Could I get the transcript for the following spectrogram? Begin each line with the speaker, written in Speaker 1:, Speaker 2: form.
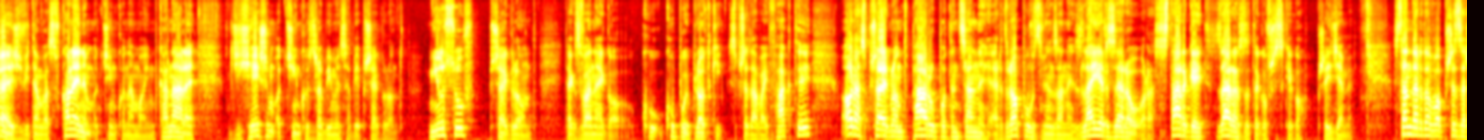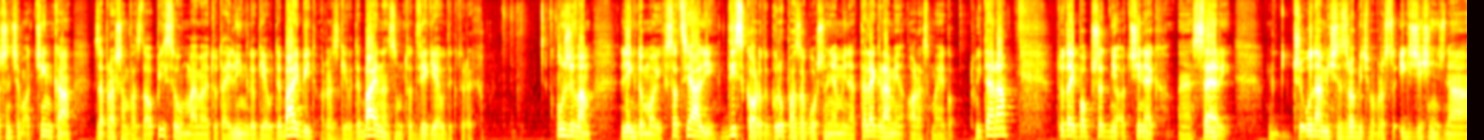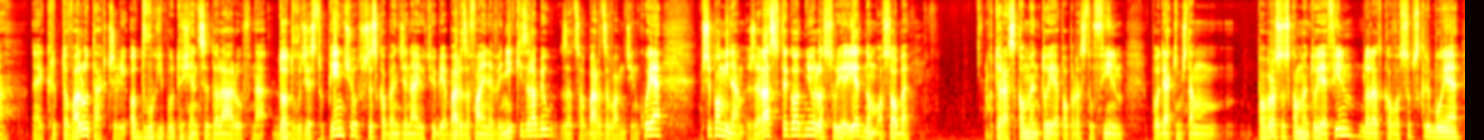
Speaker 1: Cześć, witam Was w kolejnym odcinku na moim kanale. W dzisiejszym odcinku zrobimy sobie przegląd newsów, przegląd tak zwanego ku kupuj plotki, sprzedawaj fakty oraz przegląd paru potencjalnych airdropów związanych z Layer Zero oraz Stargate. Zaraz do tego wszystkiego przejdziemy. Standardowo przed zaczęciem odcinka zapraszam Was do opisu. Mamy tutaj link do giełdy Bybit oraz giełdy Binance. Są to dwie giełdy, których Używam link do moich socjali, Discord, grupa z ogłoszeniami na Telegramie oraz mojego Twittera. Tutaj poprzedni odcinek e, serii. Czy uda mi się zrobić po prostu x10 na e, kryptowalutach, czyli od 2,5 tysięcy dolarów na, do 25. Wszystko będzie na YouTubie. Bardzo fajne wyniki zrobił, za co bardzo Wam dziękuję. Przypominam, że raz w tygodniu losuję jedną osobę, która skomentuje po prostu film pod jakimś tam po prostu skomentuje film, dodatkowo subskrybuje e,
